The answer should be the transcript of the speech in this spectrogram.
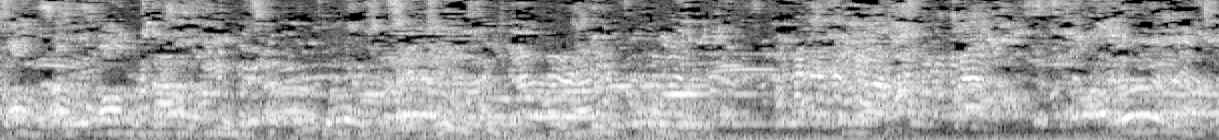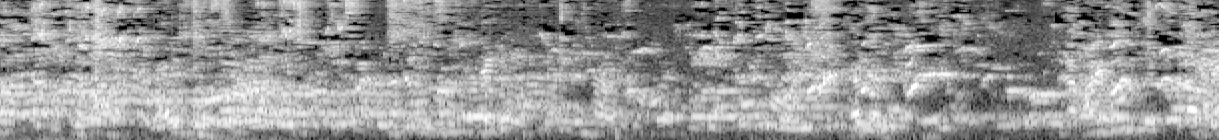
Só, só, só. ঘুমাতেই হবে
